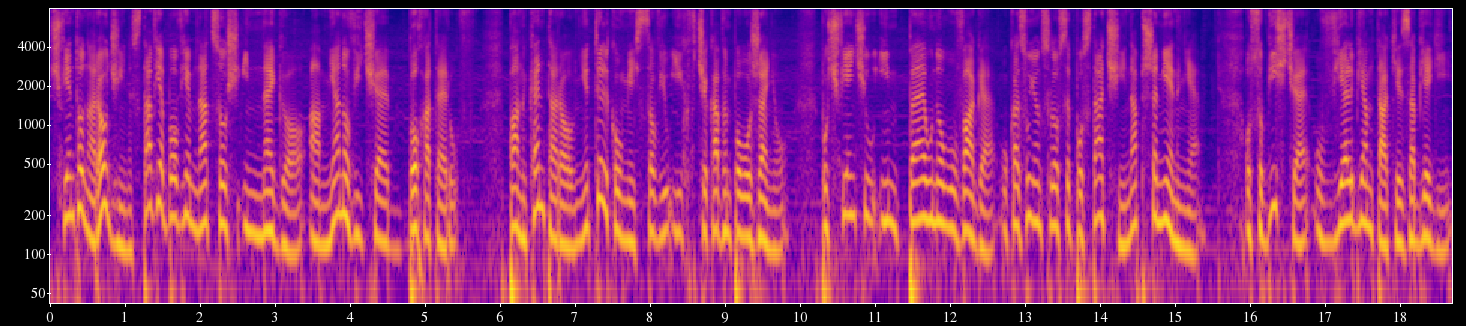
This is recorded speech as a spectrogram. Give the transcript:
Święto Narodzin stawia bowiem na coś innego, a mianowicie bohaterów. Pan Kentaro nie tylko umiejscowił ich w ciekawym położeniu, poświęcił im pełną uwagę, ukazując losy postaci naprzemiennie. Osobiście uwielbiam takie zabiegi.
